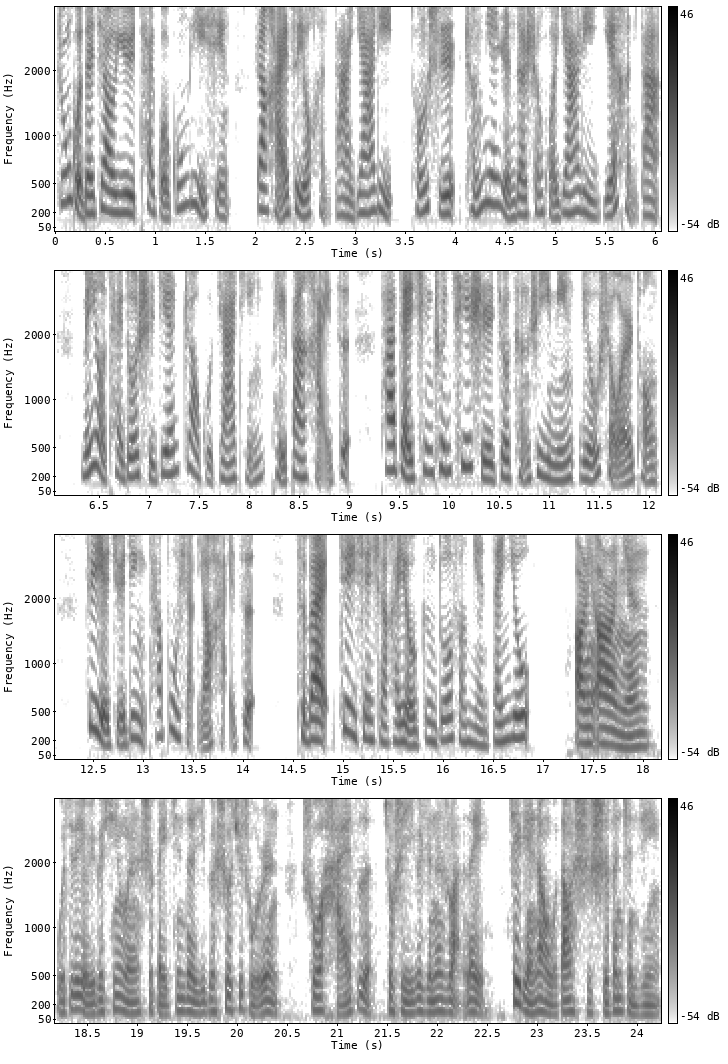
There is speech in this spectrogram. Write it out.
中国的教育太过功利性，让孩子有很大压力。同时，成年人的生活压力也很大，没有太多时间照顾家庭、陪伴孩子。他在青春期时就曾是一名留守儿童，这也决定他不想要孩子。此外，这先生还有更多方面担忧。二零二二年，我记得有一个新闻是北京的一个社区主任说，孩子就是一个人的软肋，这点让我当时十分震惊，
